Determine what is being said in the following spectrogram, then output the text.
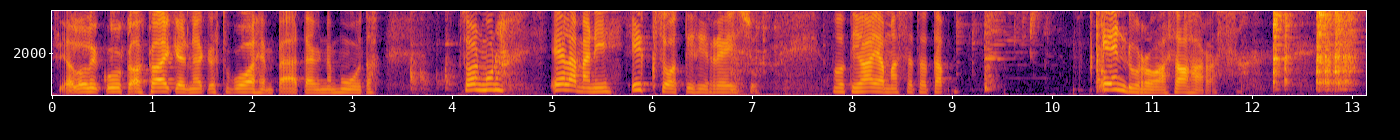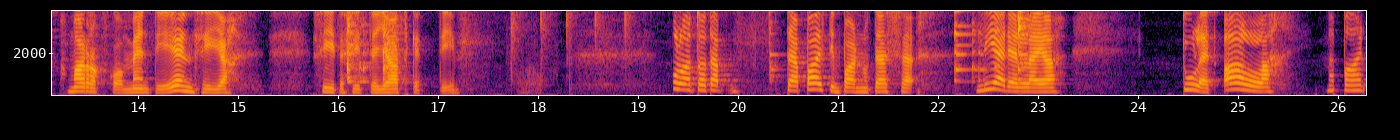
Siellä oli kuulkaa kaiken näköistä vuohenpäätä ynnä muuta. Se on mun elämäni eksoottisin reissu. Me oltiin ajamassa tota enduroa Saharassa. Marokkoon mentiin ensin ja siitä sitten jatkettiin. Mulla on tota, tää paistinpannu tässä liedellä ja tulet alla. Mä paan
